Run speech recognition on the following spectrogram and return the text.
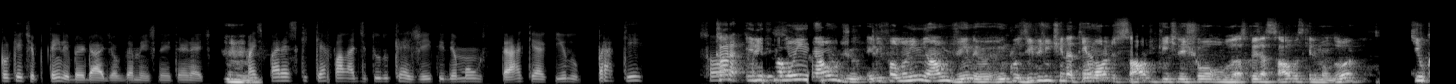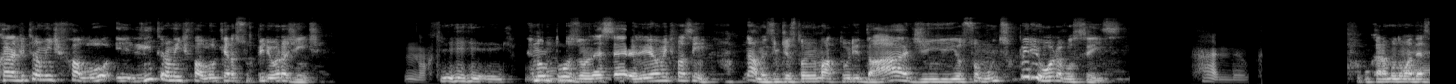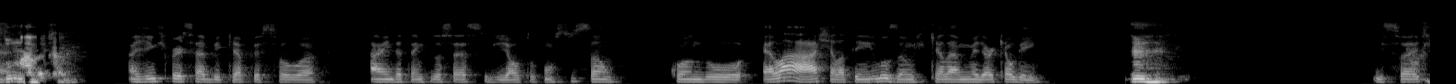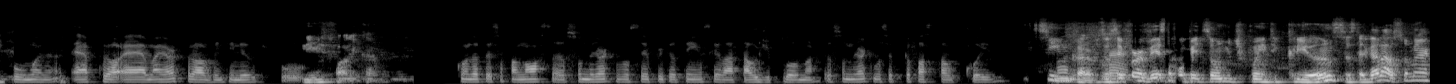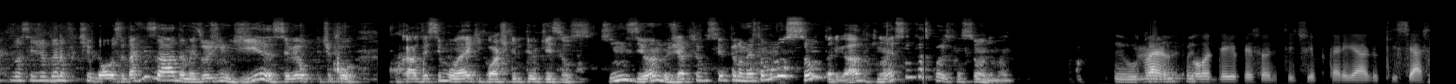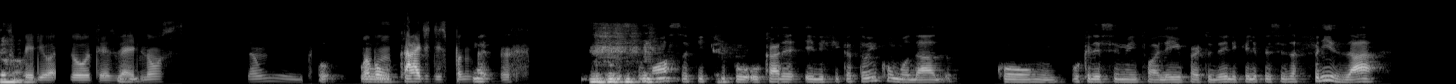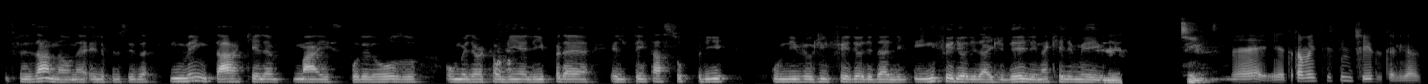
Porque, tipo, tem liberdade, obviamente, na internet. Uhum. Mas parece que quer falar de tudo que é jeito e demonstrar que é aquilo. Pra quê? Só Cara, ele falou em áudio, ele falou em áudio ainda. Eu- inclusive, a gente ainda tem um áudio salvo, que a gente deixou as coisas salvas que ele mandou. Que o cara literalmente falou, ele literalmente falou que era superior a gente. Nossa. Eu não tô zoando, é sério. Ele realmente falou assim: Não, mas em questão de maturidade, eu sou muito superior a vocês. Ah, não. O cara mandou uma É. dessa do nada, cara. A gente percebe que a pessoa ainda está em processo de autoconstrução quando ela acha, ela tem a ilusão de que ela é melhor que alguém. Uhum. Isso é, tipo, mano, é a, pro- é a maior prova, entendeu? Tipo, fale, cara. Quando a pessoa fala, nossa, eu sou melhor que você porque eu tenho, sei lá, tal diploma. Eu sou melhor que você porque eu faço tal coisa. Sim, Mano, cara. Se você é. for ver essa competição, tipo, entre crianças, tá ligado? Ah, eu sou melhor que você jogando futebol. Você dá risada, mas hoje em dia, você vê, tipo, o caso desse moleque, que eu acho que ele tem o quê? Seus 15 anos, já é pra você pelo menos ter uma noção, tá ligado? Que não é assim que as coisas funcionam, mano. Eu, mano, foi... eu odeio pessoa desse tipo, tá ligado? Que se acha Uhum. superior às outras, Uhum. velho. Nossa. Dá um- o- uma o vontade de espancar. Isso mostra que, tipo, o cara, ele fica tão incomodado com o crescimento alheio perto dele que ele precisa frisar, frisar não, né? Ele precisa inventar que ele é mais poderoso ou melhor que alguém ali pra ele tentar suprir o nível de inferioridade, inferioridade dele naquele meio. Sim. É, e é totalmente sem sentido, tá ligado?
